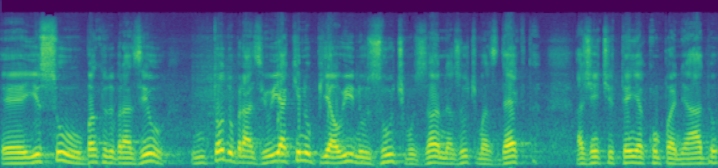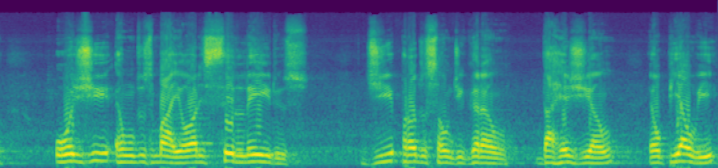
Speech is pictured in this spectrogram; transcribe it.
É, isso o Banco do Brasil, em todo o Brasil, e aqui no Piauí, nos últimos anos, nas últimas décadas, a gente tem acompanhado. Hoje é um dos maiores celeiros de produção de grão da região, é o Piauí,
